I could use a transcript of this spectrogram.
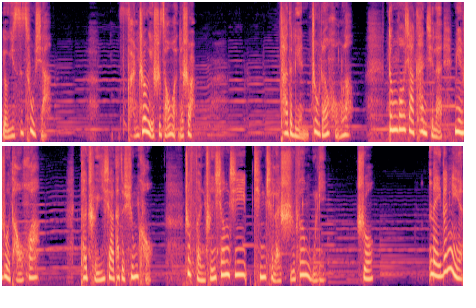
有一丝促狭。反正也是早晚的事儿。他的脸骤然红了，灯光下看起来面若桃花。他捶一下他的胸口。这反唇相讥听起来十分无力，说：“美的你，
